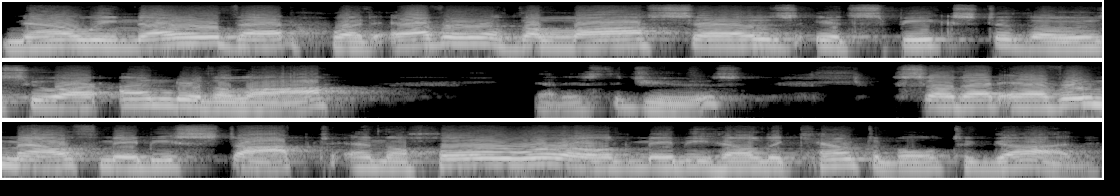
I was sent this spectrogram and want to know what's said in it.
Now we know that whatever the law says, it speaks to those who are under the law, that is the Jews so that every mouth may be stopped and the whole world may be held accountable to God.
